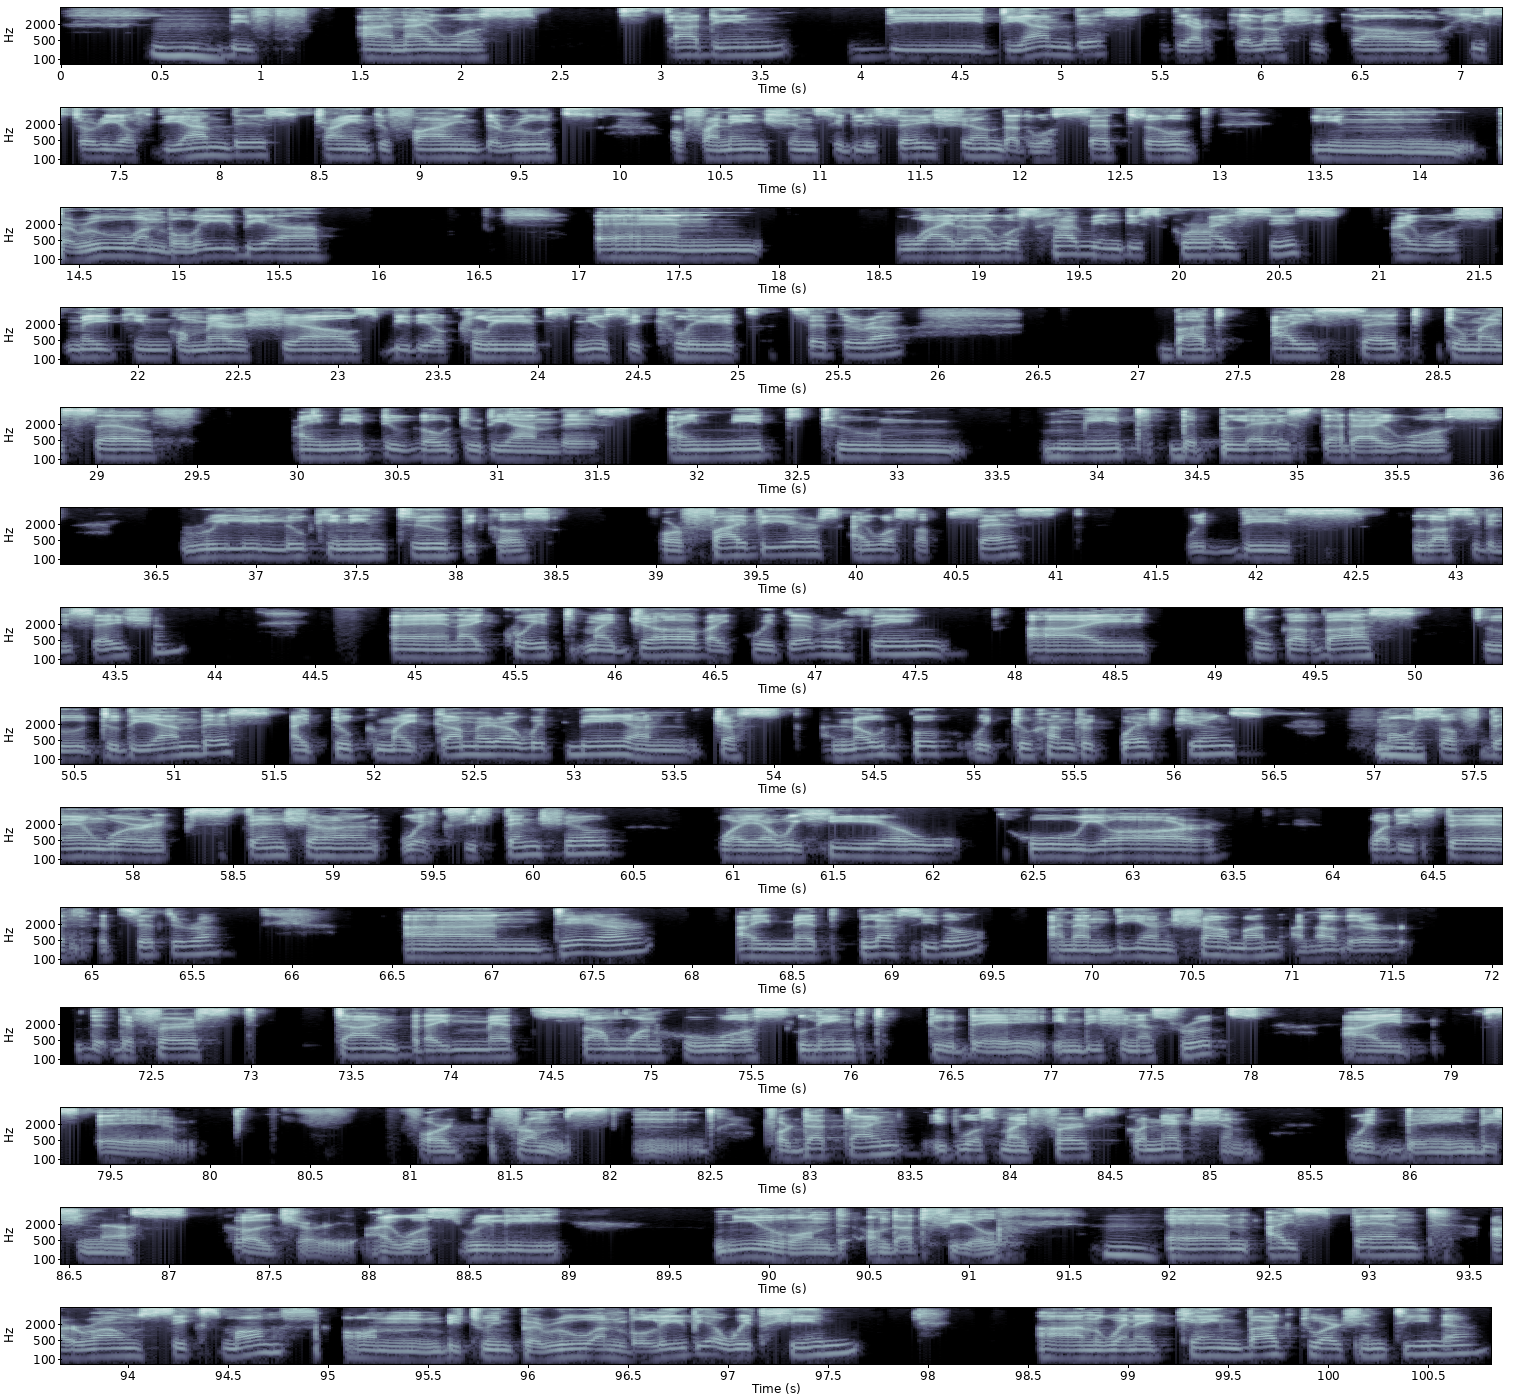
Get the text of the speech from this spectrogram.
Mm. Bef- and I was studying the, the Andes, the archaeological history of the Andes, trying to find the roots of an ancient civilization that was settled in Peru and Bolivia. And while I was having this crisis, I was making commercials, video clips, music clips, etc. But I said to myself, I need to go to the Andes. I need to meet the place that I was really looking into because for five years I was obsessed with this lost civilization. And I quit my job, I quit everything. I took a bus to, to the Andes. I took my camera with me and just a notebook with 200 questions. Hmm. Most of them were existential, were existential. Why are we here? Who we are? What is death, etc. And there I met Placido, an Andean shaman, another, the, the first time that I met someone who was linked to the indigenous roots. I, uh, for, from, mm, for that time, it was my first connection with the indigenous culture. I was really new on, the, on that field. Hmm. And I spent around six months on between Peru and Bolivia with him. And when I came back to Argentina,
